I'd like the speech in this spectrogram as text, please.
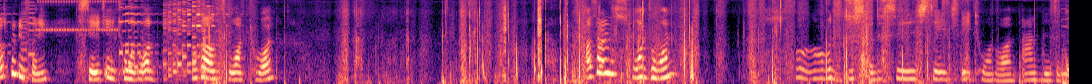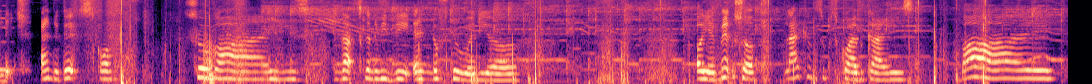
That's pretty funny. Stage 8211. I thought it was 1 to 1. I thought it was 1 to 1. Oh, I'm just gonna say stage 8211 and there's a glitch. And the glitch's gone. So guys, that's gonna be the end of the video. Oh yeah, make sure like and subscribe guys. Bye.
